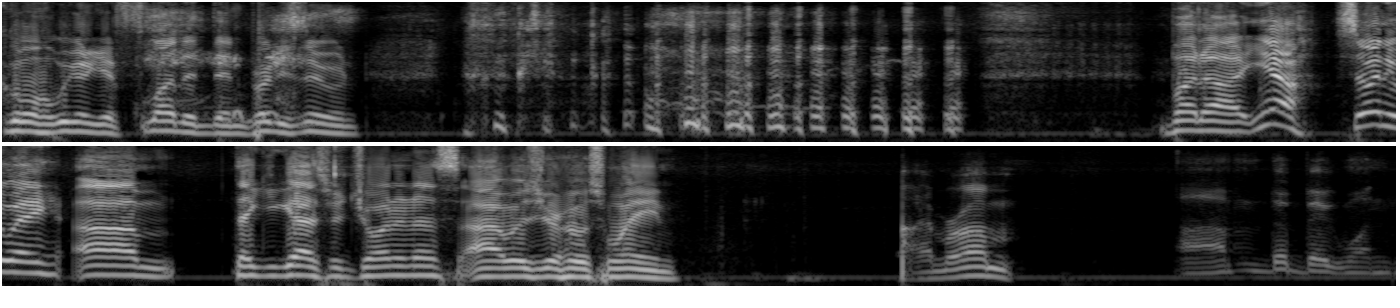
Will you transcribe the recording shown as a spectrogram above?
Cool. We're gonna get flooded then pretty soon. But uh, yeah. So anyway, um, thank you guys for joining us. I was your host Wayne, I'm rum. I'm the big one.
